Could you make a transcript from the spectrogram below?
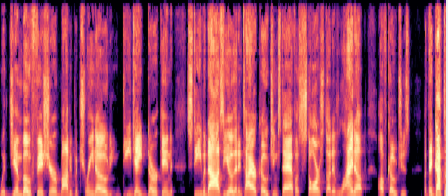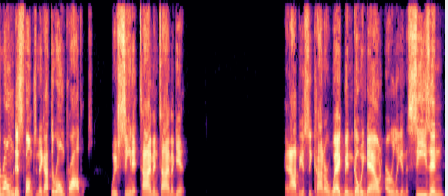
with Jimbo Fisher, Bobby Petrino, DJ Durkin, Steve Addazio, that entire coaching staff, a star studded lineup of coaches, but they've got their own dysfunction. They got their own problems. We've seen it time and time again. And obviously, Conner Weigman going down early in the season,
